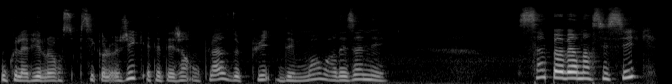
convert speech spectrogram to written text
ou que la violence psychologique était déjà en place depuis des mois, voire des années. Ça, le pervers narcissique,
